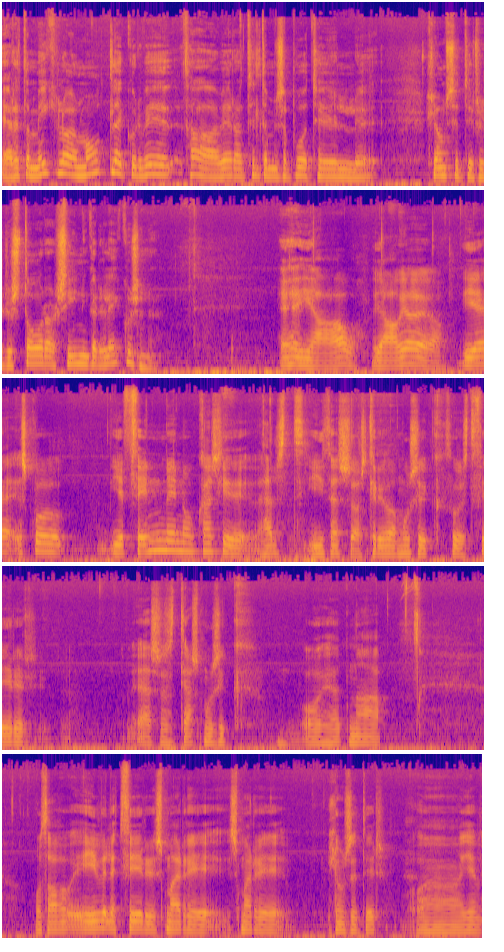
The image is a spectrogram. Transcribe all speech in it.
er þetta mikilvægur mótleikur við það að vera til dæmis að búa til hljómsveitir fyrir stórar síningar í leikusinu e, já, já, já, já. Ég sko ég finn mig nú kannski helst í þessu að skrifa músík þú veist fyrir eða svo jazzmúsík og hérna og þá yfirleitt fyrir smærri smærri hljómsveitir. Og uh, ég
